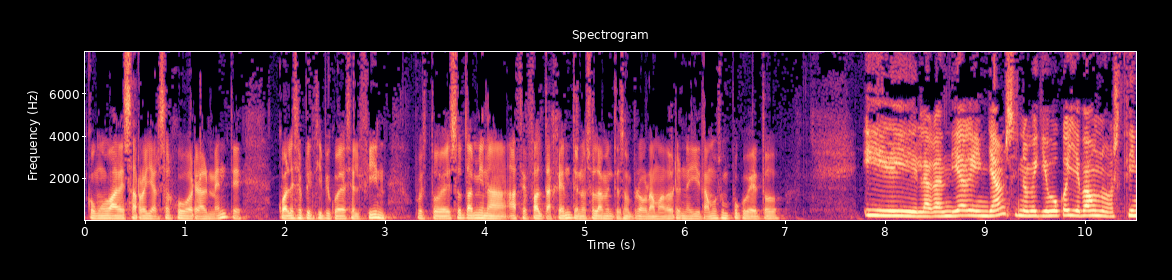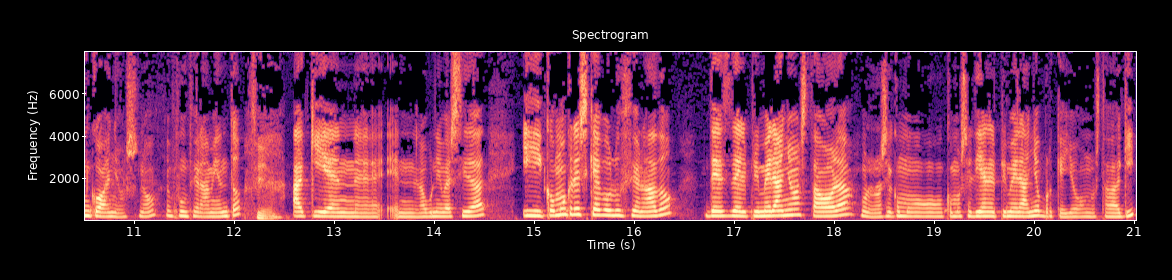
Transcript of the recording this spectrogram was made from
cómo va a desarrollarse el juego realmente, cuál es el principio y cuál es el fin. Pues todo eso también hace falta gente, no solamente son programadores, necesitamos un poco de todo. Y la Gandía Game Jam, si no me equivoco, lleva unos cinco años ¿no? en funcionamiento sí. aquí en, eh, en, la universidad. ¿Y cómo crees que ha evolucionado desde el primer año hasta ahora? Bueno, no sé cómo, cómo sería en el primer año, porque yo no estaba aquí.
